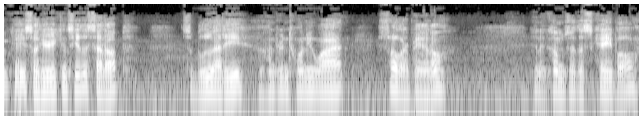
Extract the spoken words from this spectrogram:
Okay, so here you can see the setup. It's a Bluetti 120 watt solar panel. And it comes with this cable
